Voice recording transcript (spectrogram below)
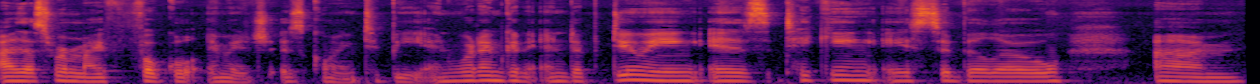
Uh, that's where my focal image is going to be. And what I'm going to end up doing is taking a Stabilo. Um,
